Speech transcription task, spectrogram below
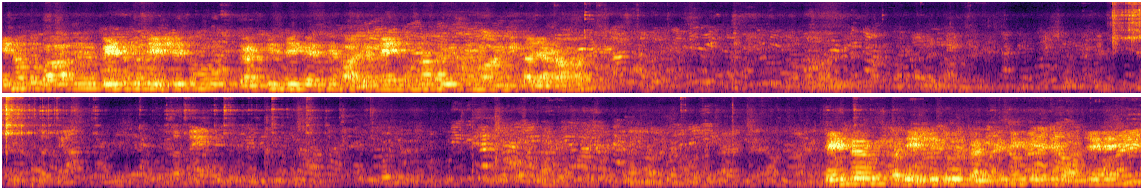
ਇਹਨਾਂ ਤੋਂ ਬਾਅਦ ਪਿੰਡ ਵਿਦੇਸ਼ੇ ਤੋਂ ਗ੍ਰੰਥੀ ਸਿੰਘ ਇੱਥੇ ਹਾਜ਼ਰ ਨੇ, ਉਹਨਾਂ ਦਾ ਵੀ ਸਨਮਾਨ ਕੀਤਾ ਜਾਣਾ ਵਾ। ਪਿੰਡ ਵਿਦੇਸ਼ੇ ਤੋਂ ਗ੍ਰੰਥੀ ਸਿੰਘ ਇੱਥੇ ਪਹੁੰਚੇ ਨੇ।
